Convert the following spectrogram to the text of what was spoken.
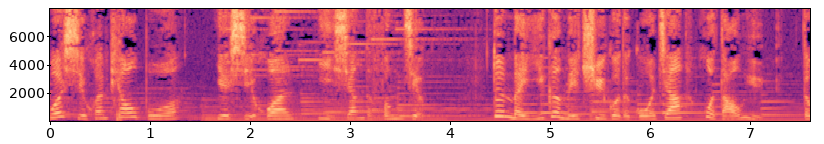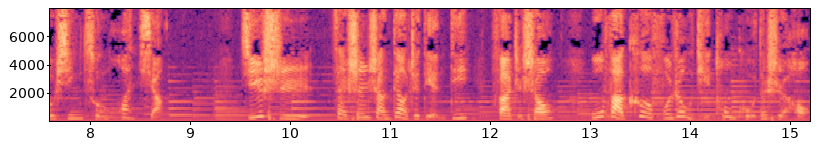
我喜欢漂泊，也喜欢异乡的风景，对每一个没去过的国家或岛屿都心存幻想，即使在身上吊着点滴，发着烧。无法克服肉体痛苦的时候，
